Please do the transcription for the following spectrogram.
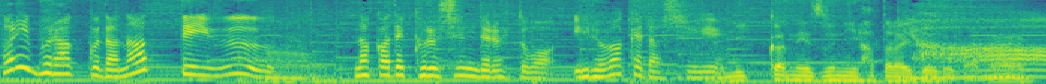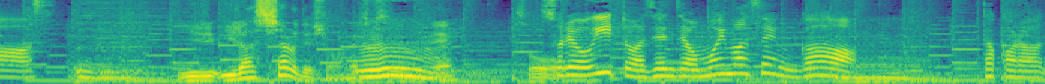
ぱりブラックだなっていううん。中で苦しんでる人はいるわけだし。3日寝ずに働いてるとかね。いいらっしゃるでしょうね普通にね、そう。それをいいとは全然思いませんが、うだから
